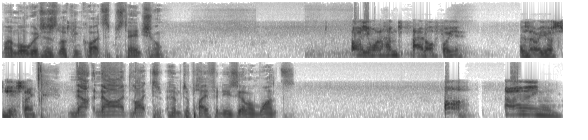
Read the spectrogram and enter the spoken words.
my mortgage is looking quite substantial. Oh, you want him to pay it off for you? Is that what you're suggesting? No, no, I'd like to, him to play for New Zealand once. Oh, I mean,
